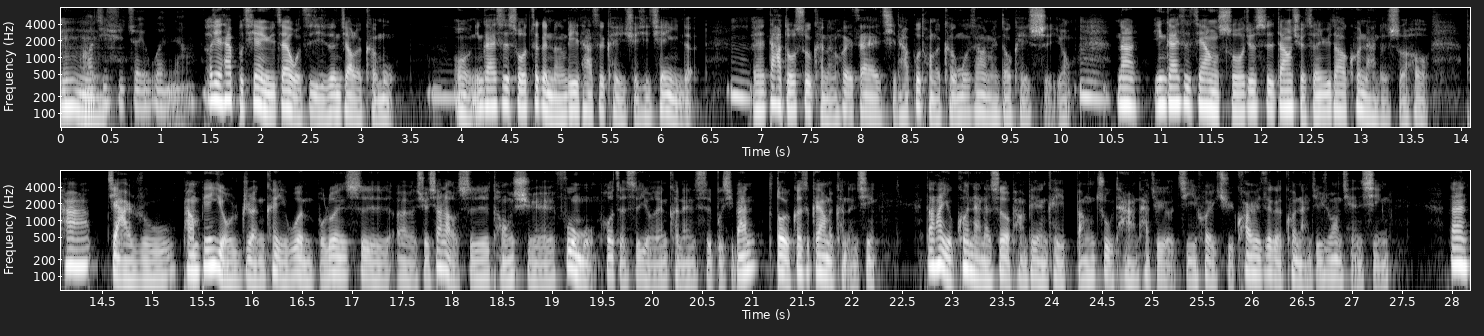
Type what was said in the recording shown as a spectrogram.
嗯，然后继续追问这样。而且它不限于在我自己任教的科目。嗯、哦，应该是说这个能力它是可以学习迁移的，嗯，而且大多数可能会在其他不同的科目上面都可以使用，嗯，那应该是这样说，就是当学生遇到困难的时候，他假如旁边有人可以问，不论是呃学校老师、同学、父母，或者是有人可能是补习班，都有各式各样的可能性。当他有困难的时候，旁边人可以帮助他，他就有机会去跨越这个困难，继续往前行。但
